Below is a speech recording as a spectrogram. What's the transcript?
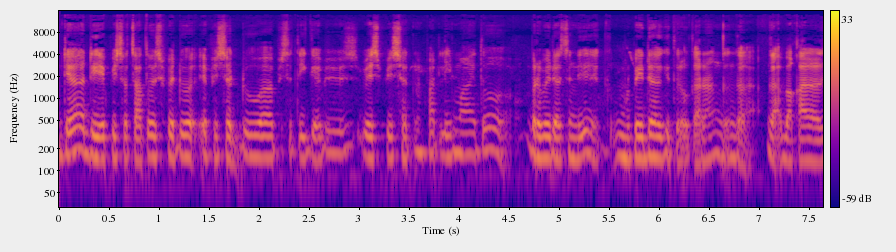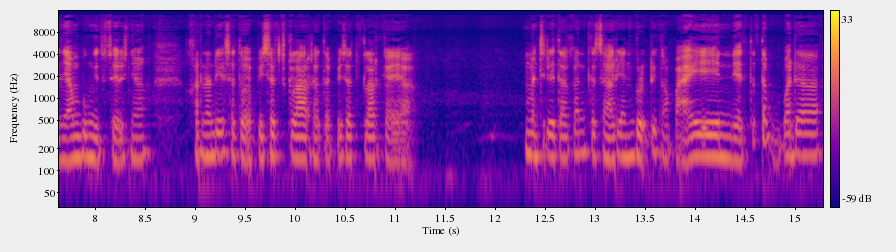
dia di episode 1, episode 2, episode 2, episode 3, episode 4, 5 itu berbeda sendiri, berbeda gitu loh karena nggak nggak bakal nyambung gitu seriesnya karena dia satu episode kelar, satu episode kelar kayak menceritakan keseharian Groot ngapain, dia tetap pada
